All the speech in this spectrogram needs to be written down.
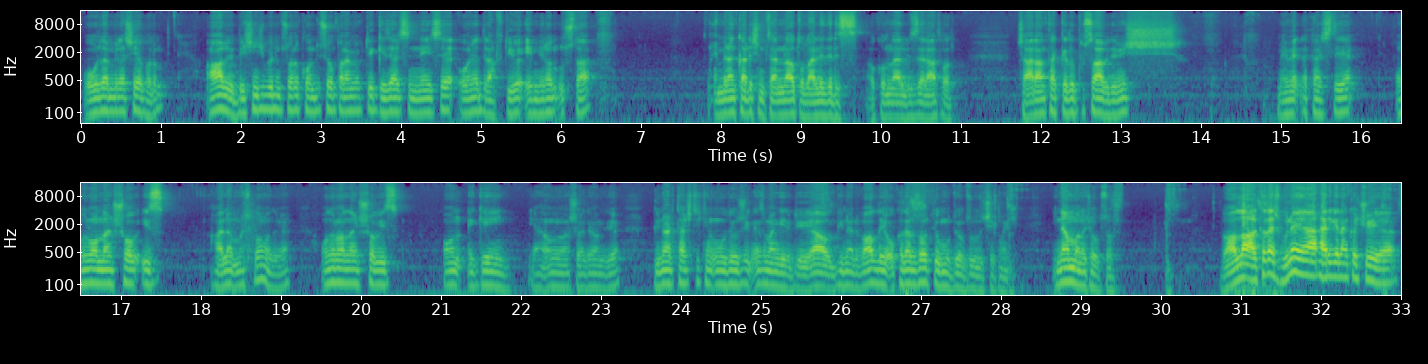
Oradan biraz şey yapalım. Abi 5. bölüm sonra kondisyon param yok diye gezersin neyse oyna draft diyor Emirhan Usta. Emirhan kardeşim sen rahat ol hallederiz. O konular bizde rahat ol. Çağrı Antakyalı Pusu abi demiş. Mehmet'le karşılığı Onur Online Show is hala maç bulamadım ya. Onur Online Show is on again. Yani Onur Online Show devam ediyor. Güner Taştekin Umut Yolculuk ne zaman gelir diyor. Ya Güner vallahi o kadar zor ki Umut Yolculuğu çekmek. İnan bana çok zor. Vallahi arkadaş bu ne ya? Her gelen kaçıyor ya.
